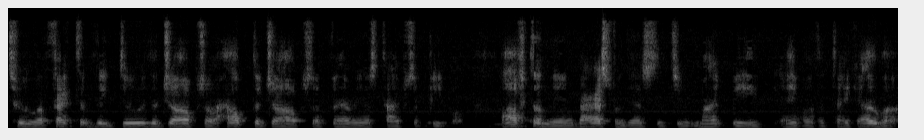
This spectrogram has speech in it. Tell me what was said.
to effectively do the jobs or help the jobs of various types of people. Often the embarrassment is that you might be able to take over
